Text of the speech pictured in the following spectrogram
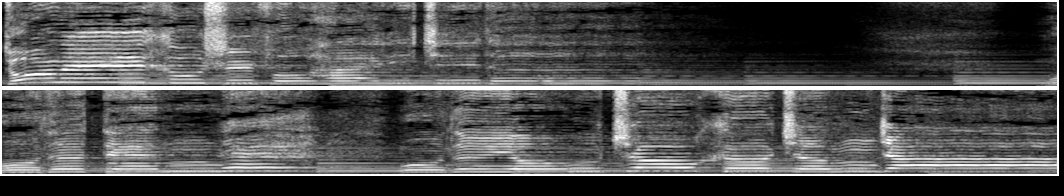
多年以后是否还记得我的惦念，我的忧愁和挣扎？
